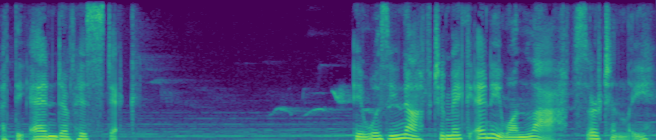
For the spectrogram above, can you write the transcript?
at the end of his stick. It was enough to make anyone laugh, certainly.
